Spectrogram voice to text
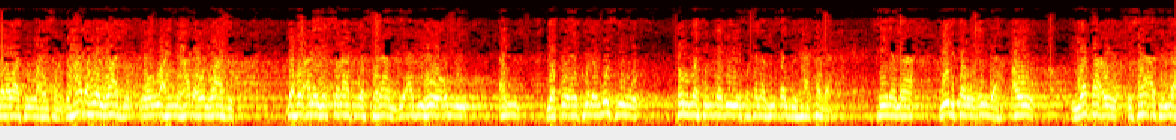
صلوات الله وسلامه. وهذا هو الواجب والله إن هذا هو الواجب. له عليه الصلاة والسلام بأبي هو وأمي أن يكون المسلم حرمة النبي صلى الله عليه وسلم في قلبه هكذا حينما يذكر عنده أو يقع إساءة الله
